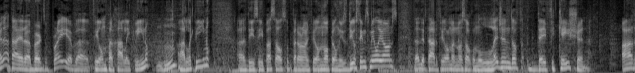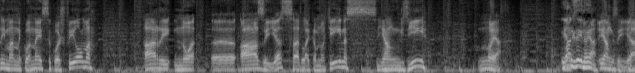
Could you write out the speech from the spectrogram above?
gadā. Tā ir uh, Birds of Prey, jeb uh, filma par Harliju Kvīnu. Mm -hmm. Harlekvīnu. Uh, DC pasaules supervaroņu filma nopelnījusi 200 miljonus. Tad ir tāda filma ar nosaukumu Legend of Deification. Arī man neko neizsakoša filma. Arī no uh, Āzijas, ar laikam no Ķīnas, Yangzi. Nu jā, Jankzī, nu jā. Youngzī, jā,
